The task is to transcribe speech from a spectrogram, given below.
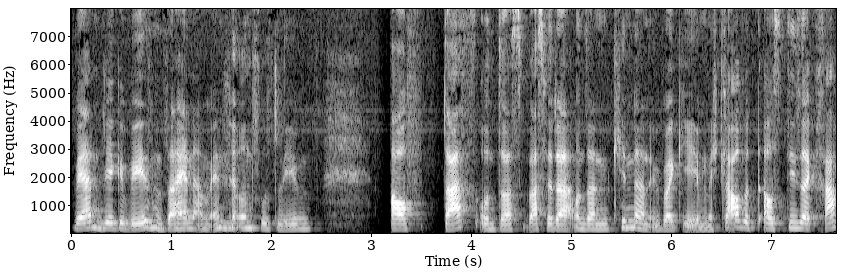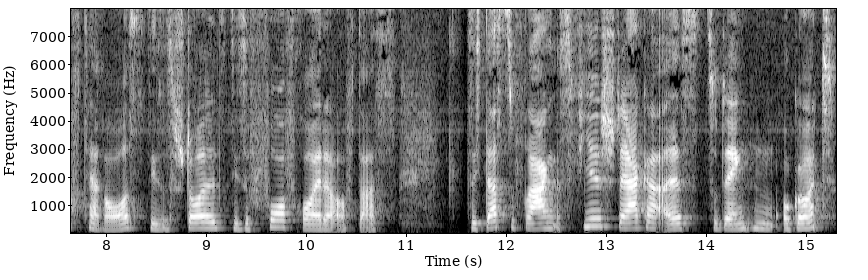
werden wir gewesen sein am Ende unseres Lebens auf das und das, was wir da unseren Kindern übergeben. Ich glaube, aus dieser Kraft heraus, dieses Stolz, diese Vorfreude auf das, sich das zu fragen, ist viel stärker als zu denken, oh Gott,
